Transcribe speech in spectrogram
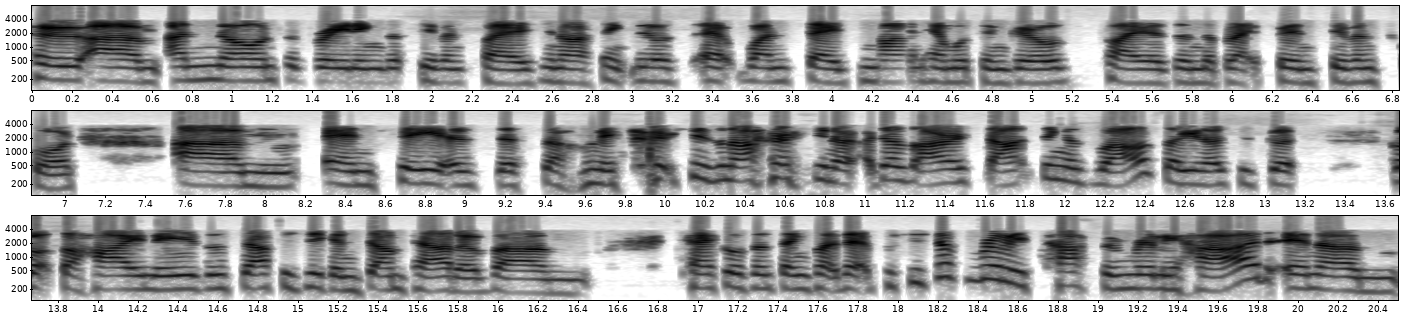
who um, are known for breeding the seven players. You know, I think there was at one stage nine Hamilton girls players in the Blackfern seven squad. Um, and she is just so electric. She's an Irish, you know, does Irish dancing as well. So, you know, she's got, got the high knees and stuff, and she can jump out of um, tackles and things like that. But she's just really tough and really hard, and um,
